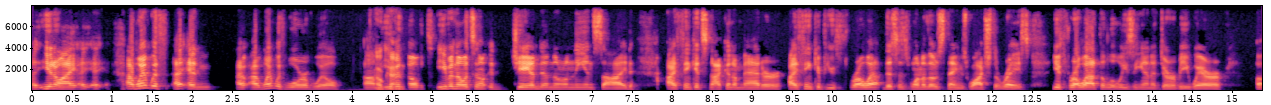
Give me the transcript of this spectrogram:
you know, I, I, I went with and I, I went with War of Will. Um, okay. Even though it's even though it's jammed in on the inside, I think it's not going to matter. I think if you throw out this is one of those things. Watch the race. You throw out the Louisiana Derby where uh,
